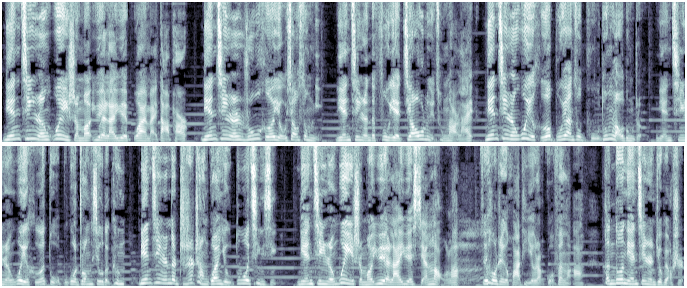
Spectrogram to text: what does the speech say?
年轻人为什么越来越不爱买大牌？年轻人如何有效送礼？年轻人的副业焦虑从哪儿来？年轻人为何不愿做普通劳动者？年轻人为何躲不过装修的坑？年轻人的职场观有多清醒？年轻人为什么越来越显老了？最后这个话题有点过分了啊！很多年轻人就表示。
